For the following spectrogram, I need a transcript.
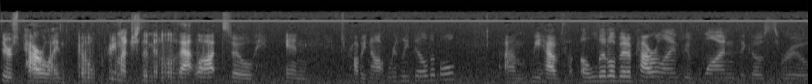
there's power lines go pretty much the middle of that lot. So, and it's probably not really buildable. Um, we have a little bit of power lines. We have one that goes through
